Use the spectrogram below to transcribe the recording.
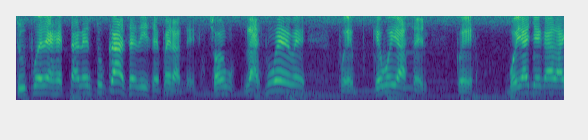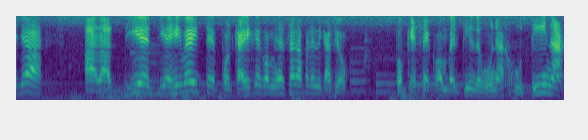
tú puedes estar en tu casa y dices, espérate, son las nueve, pues, ¿qué voy a hacer? Pues voy a llegar allá a las 10, 10 y 20, porque ahí es que comienza la predicación. Porque se ha convertido en una rutina.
